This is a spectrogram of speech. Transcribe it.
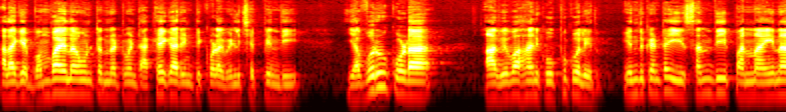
అలాగే బొంబాయిలో ఉంటున్నటువంటి అక్కయ్య గారింటికి కూడా వెళ్ళి చెప్పింది. ఎవరూ కూడా ఆ వివాహానికి ఒప్పుకోలేదు. ఎందుకంటే ఈ సందీప్ అన్న అయినా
